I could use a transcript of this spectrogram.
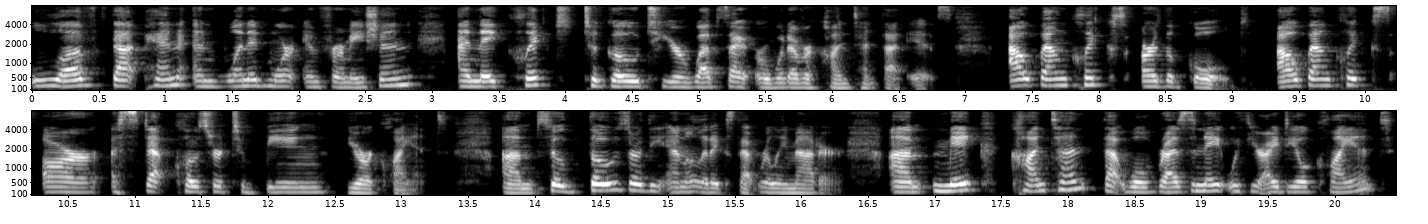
loved that pin and wanted more information, and they clicked to go to your website or whatever content that is outbound clicks are the gold. Outbound clicks are a step closer to being your client. Um, so, those are the analytics that really matter. Um, make content that will resonate with your ideal client.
